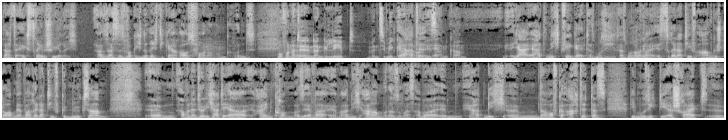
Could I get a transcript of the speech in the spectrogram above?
sagt er extrem schwierig. Also das ist wirklich eine richtige Herausforderung. Und wovon hat er denn ähm, dann gelebt, wenn es ihm egal war, wie es ankam? Ja, er hatte nicht viel Geld, das muss ich, das muss okay. man sagen. Er ist relativ arm gestorben, er war relativ genügsam, ähm, aber natürlich hatte er Einkommen, also er war, er war nicht arm oder sowas, aber ähm, er hat nicht ähm, darauf geachtet, dass die Musik, die er schreibt, äh,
